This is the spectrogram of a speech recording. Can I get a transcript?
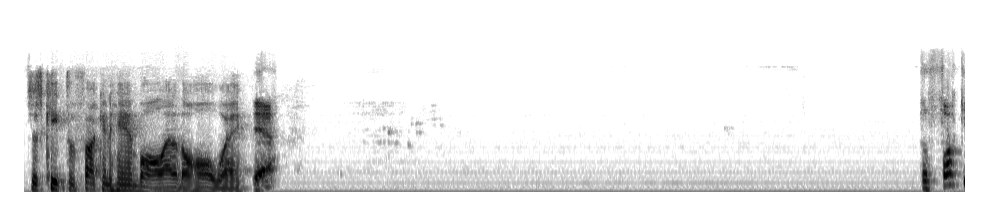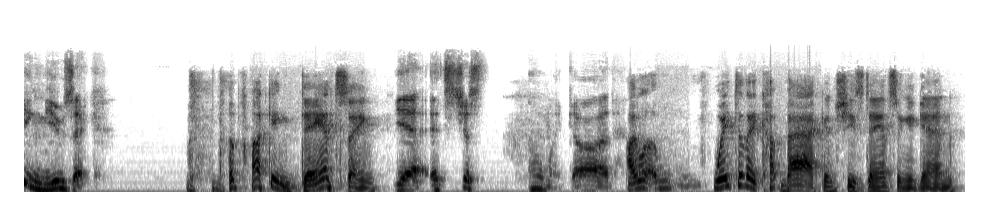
just keep the fucking handball out of the hallway. Yeah. The fucking music. the fucking dancing. Yeah, it's just. Oh my god. I lo- wait till they cut back and she's dancing again.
